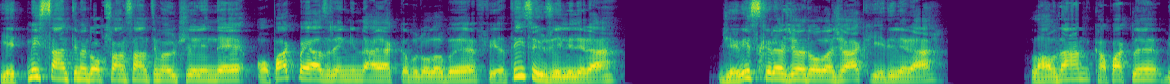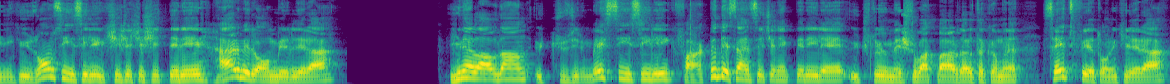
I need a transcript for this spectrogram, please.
70 santime 90 santim ölçülerinde opak beyaz renginde ayakkabı dolabı fiyatı ise 150 lira. Ceviz kıracağı da olacak 7 lira. Lavdan kapaklı 1210 cc'lik şişe çeşitleri her biri 11 lira. Yine Lav'dan 325 cc'lik farklı desen seçenekleriyle üçlü meşrubat bardağı takımı set fiyatı 12 lira.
